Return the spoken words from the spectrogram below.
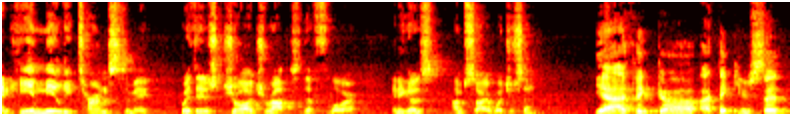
and he immediately turns to me with his jaw dropped to the floor, and he goes, "I'm sorry, what'd you say?" Yeah, I think uh, I think you said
